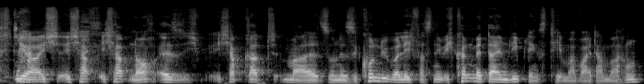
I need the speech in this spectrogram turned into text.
Ja, ich, ich habe ich hab noch, also ich, ich habe gerade mal so eine Sekunde überlegt, was nehme ich. könnte mit deinem Lieblingsthema weitermachen.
